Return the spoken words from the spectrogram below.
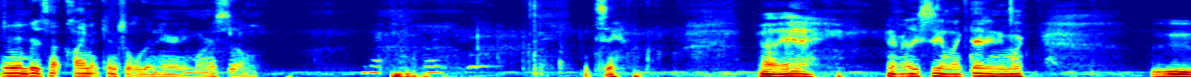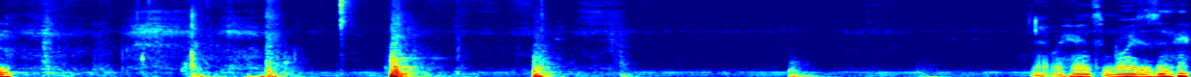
Remember, it's not climate controlled in here anymore, so You got let's see. Oh, yeah. You don't really see them like that anymore. Ooh. We're hearing some noises in here.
